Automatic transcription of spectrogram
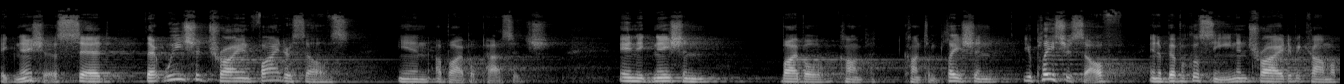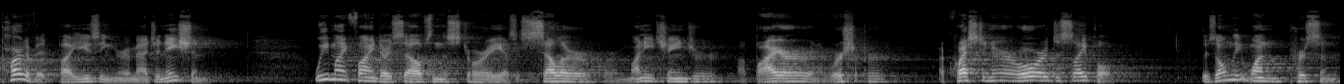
Ignatius said that we should try and find ourselves in a Bible passage. In Ignatian Bible comp- contemplation, you place yourself in a biblical scene and try to become a part of it by using your imagination. We might find ourselves in the story as a seller or a money changer, a buyer and a worshiper, a questioner or a disciple. There's only one person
